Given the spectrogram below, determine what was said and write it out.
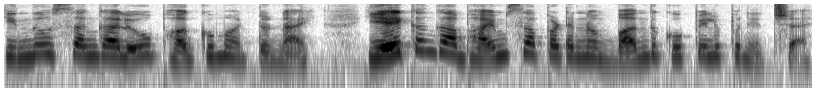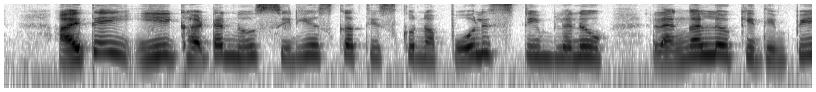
హిందూ సంఘాలు భగ్గుమంటున్నాయి. ఏకంగా భైంసపట్టణం బంద్కు పిలుపునిచ్చాయి. అయితే ఈ ఘటనను సీరియస్గా తీసుకున్న పోలీస్ టీంలను రంగంలోకి దింపి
